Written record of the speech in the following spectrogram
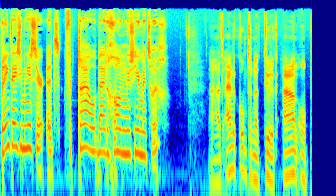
Brengt deze minister het vertrouwen bij de Groningers hiermee terug? Nou, uiteindelijk komt het natuurlijk aan op,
